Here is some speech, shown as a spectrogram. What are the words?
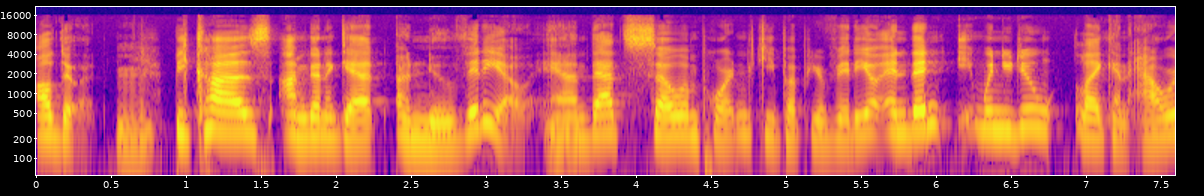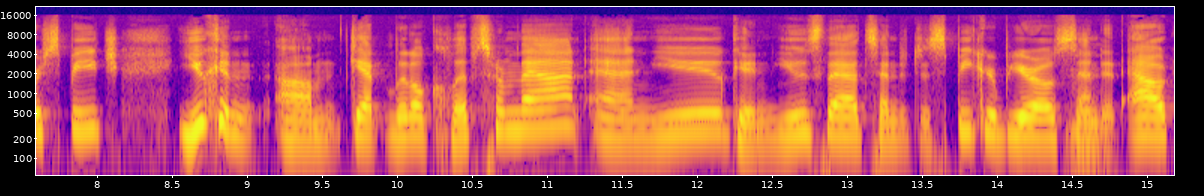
I'll do it mm-hmm. because I'm going to get a new video. Mm-hmm. And that's so important to keep up your video. And then when you do like an hour speech, you can um, get little clips from that and you can use that, send it to Speaker Bureau, send mm-hmm. it out,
